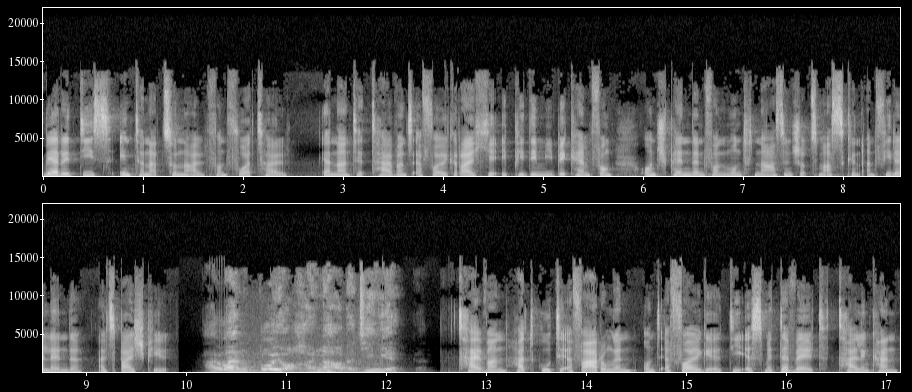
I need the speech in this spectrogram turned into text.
wäre dies international von Vorteil. Er nannte Taiwans erfolgreiche Epidemiebekämpfung und Spenden von Mund-Nasenschutzmasken an viele Länder als Beispiel. Taiwan hat gute Erfahrungen und Erfolge, die es mit der Welt teilen kann.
